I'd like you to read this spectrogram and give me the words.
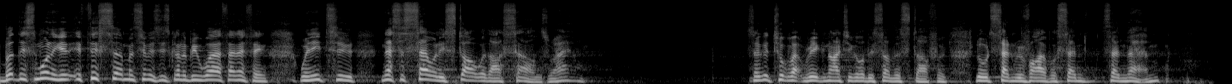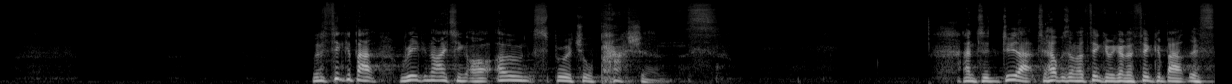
But this morning, if this sermon series is going to be worth anything, we need to necessarily start with ourselves, right? So going to talk about reigniting all this other stuff and Lord, send revival, send, send them. We're going to think about reigniting our own spiritual passions. And to do that, to help us on our thinking, we're going to think about this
